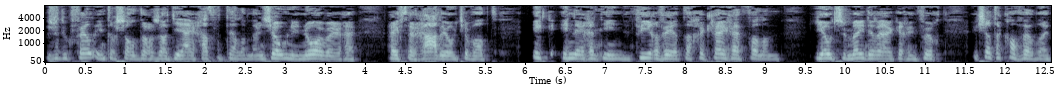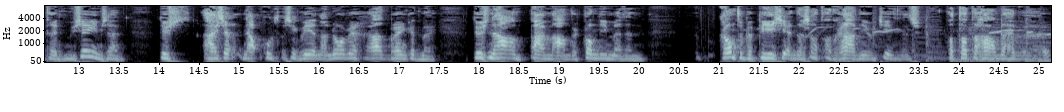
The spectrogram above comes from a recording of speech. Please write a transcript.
is natuurlijk veel interessanter als dat jij gaat vertellen. Mijn zoon in Noorwegen heeft een radiootje wat ik in 1944 gekregen heb van een Joodse medewerker in Vught. Ik zeg, dat kan veel beter in het museum zijn. Dus hij zegt, nou goed, als ik weer naar Noorwegen ga, breng ik het mee. Dus na een paar maanden kwam hij met een krantenpapiertje en daar zat dat radiootje in. Dus wat dat te gaan, we hebben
